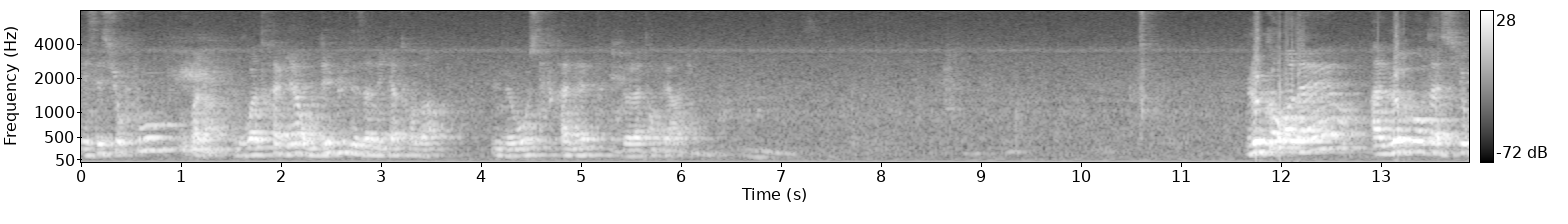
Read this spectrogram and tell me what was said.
Et c'est surtout, voilà, on voit très bien au début des années 80 une hausse très nette de la température. Le corollaire à l'augmentation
